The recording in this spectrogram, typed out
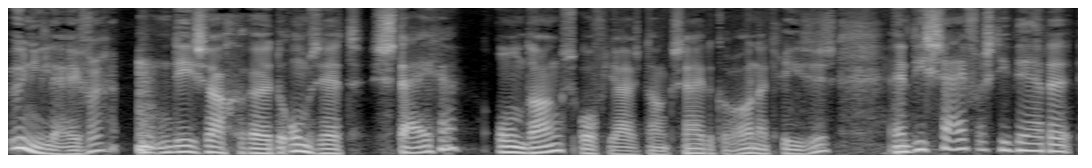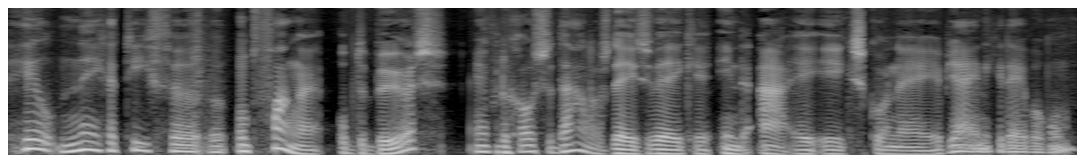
Unilever, die zag de omzet stijgen ondanks of juist dankzij de coronacrisis. En die cijfers die werden heel negatief uh, ontvangen op de beurs. Een van de grootste dalers deze weken in de AEX, Corné. Heb jij enig idee waarom?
